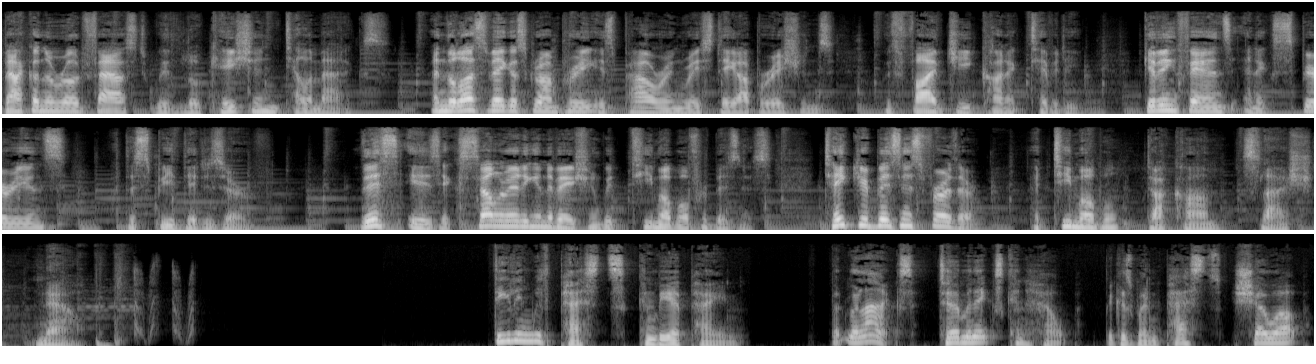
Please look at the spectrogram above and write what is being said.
back on the road fast with location telematics. And the Las Vegas Grand Prix is powering race day operations with 5G connectivity, giving fans an experience at the speed they deserve. This is accelerating innovation with T-Mobile for Business. Take your business further at t-mobile.com/now. Dealing with pests can be a pain. But relax, Terminix can help because when pests show up,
